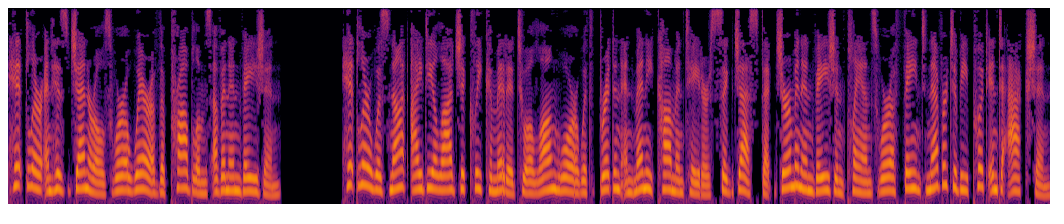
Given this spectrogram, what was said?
Hitler and his generals were aware of the problems of an invasion. Hitler was not ideologically committed to a long war with Britain and many commentators suggest that German invasion plans were a feint never to be put into action.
